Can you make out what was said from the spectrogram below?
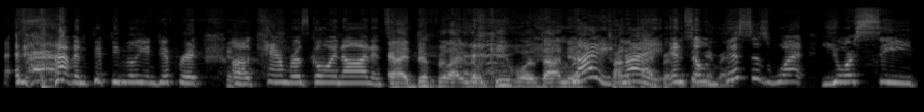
having 50 million different uh, cameras going on. And so And I did feel like little keyboards down there. right right and so. Amen. this is what your seed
